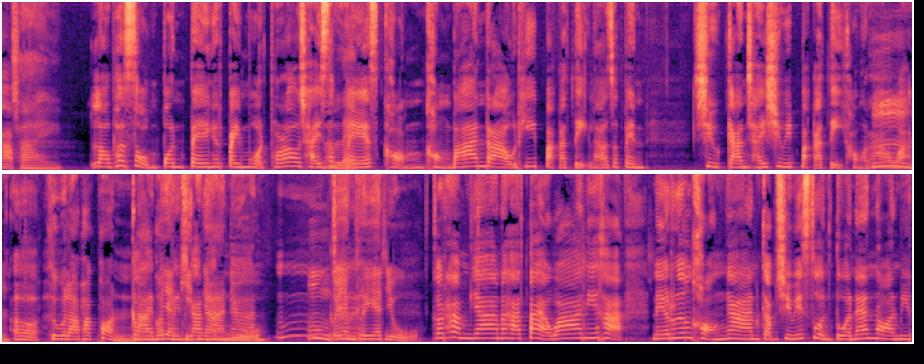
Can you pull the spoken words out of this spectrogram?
กับใช่เราผสมปนเปกันไปหมด เพราะเราใช้นั่สนแหละเปซของของบ้านเราที่ปกติแล้วจะเป็นชีวการใช้ชีวิตปกติของเราอะ่ะ เออ คือเวลาพักผ่อนกลายนางก็ยังคิดงานอยู่มาเป็นการทำงานอืมก็ยังเครียดอยู่ ก็ทำยากนะคะ แต่ว่านี่ค่ะ ในเรื่องของงานกับชีวิตส่วนตัวแน่นอนมี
